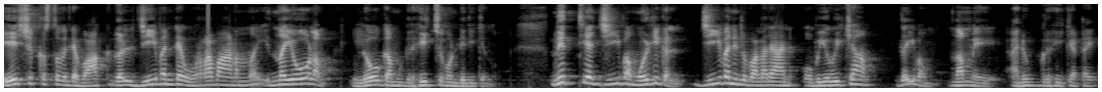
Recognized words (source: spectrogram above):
യേശുക്രിസ്തുവിന്റെ വാക്കുകൾ ജീവന്റെ ഉറവാണെന്ന് ഇന്നയോളം ലോകം ഗ്രഹിച്ചുകൊണ്ടിരിക്കുന്നു. നിത്യജീവമൊഴികൾ ജീവനിൽ വളരാൻ ഉപയോഗിക്കാം. ദൈവം നമ്മെ അനുഗ്രഹിക്കട്ടെ.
